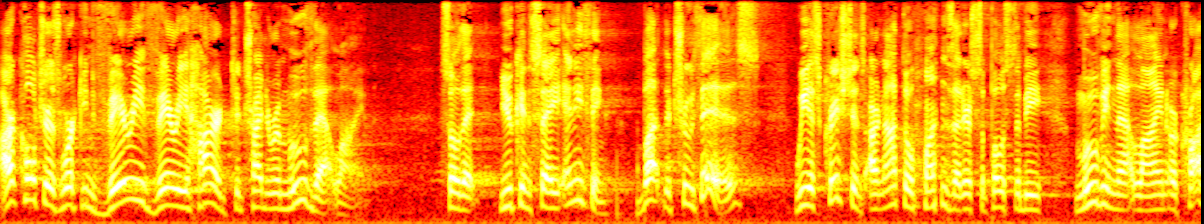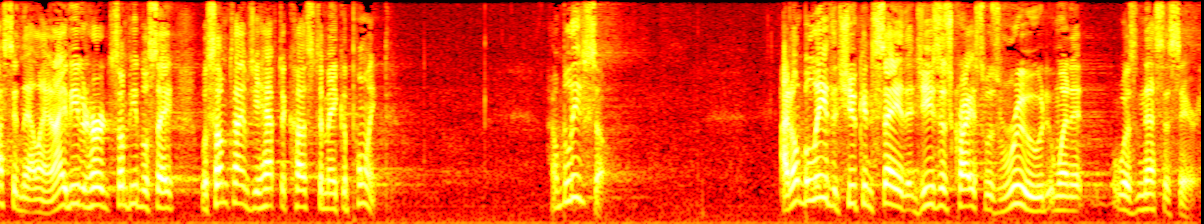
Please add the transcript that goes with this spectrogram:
our culture is working very, very hard to try to remove that line so that you can say anything. But the truth is, we as Christians are not the ones that are supposed to be moving that line or crossing that line. I've even heard some people say, well, sometimes you have to cuss to make a point. I don't believe so. I don't believe that you can say that Jesus Christ was rude when it was necessary.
